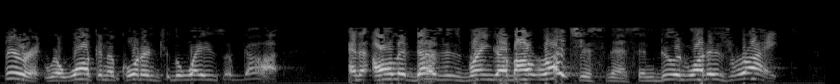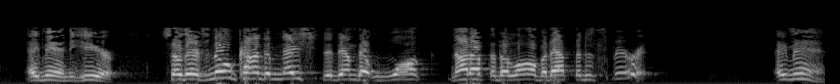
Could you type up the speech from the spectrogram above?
Spirit. We're walking according to the ways of God. And all it does is bring about righteousness and doing what is right. Amen. Here. So there's no condemnation to them that walk not after the law, but after the Spirit. Amen.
